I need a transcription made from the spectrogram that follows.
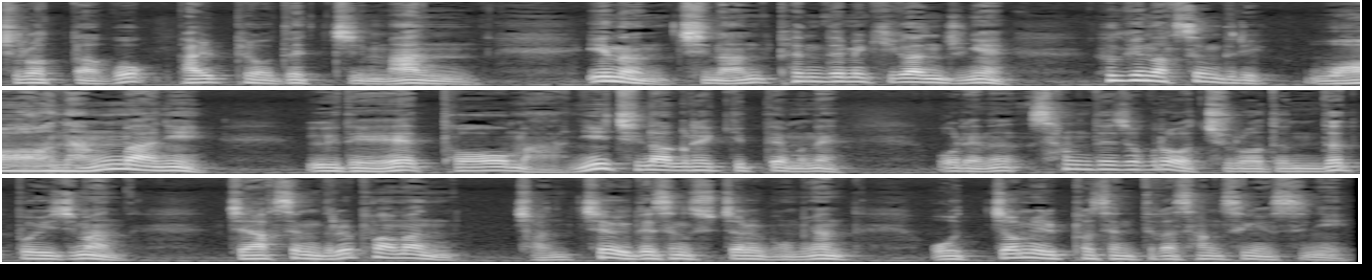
줄었다고 발표됐지만 이는 지난 팬데믹 기간 중에 흑인 학생들이 워낙 많이 의대에 더 많이 진학을 했기 때문에 올해는 상대적으로 줄어든 듯 보이지만 재학생들을 포함한 전체 의대생 숫자를 보면 5.1%가 상승했으니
